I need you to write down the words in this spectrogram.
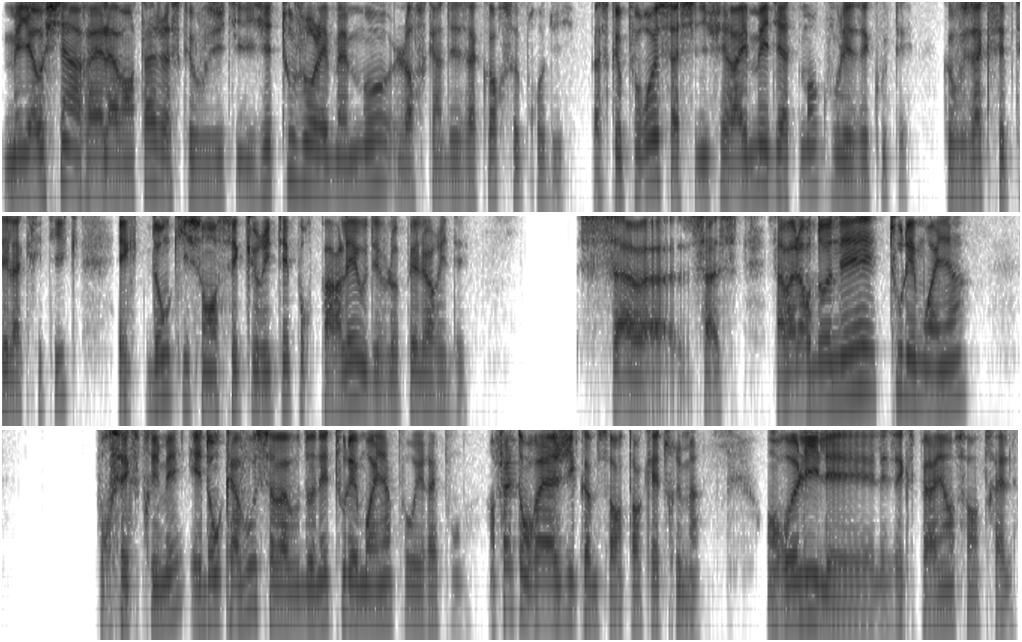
Mais il y a aussi un réel avantage à ce que vous utilisiez toujours les mêmes mots lorsqu'un désaccord se produit. Parce que pour eux, ça signifiera immédiatement que vous les écoutez, que vous acceptez la critique et donc ils sont en sécurité pour parler ou développer leur idée. Ça, ça va leur donner tous les moyens pour s'exprimer, et donc à vous, ça va vous donner tous les moyens pour y répondre. En fait, on réagit comme ça en tant qu'être humain. On relie les, expériences entre elles.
